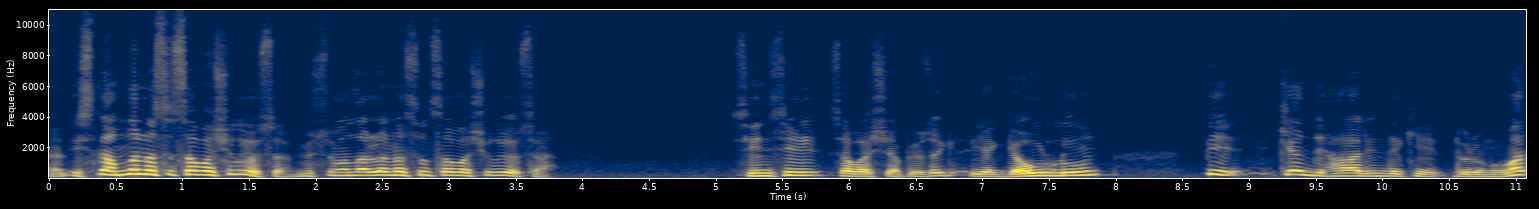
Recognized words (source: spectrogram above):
Yani İslam'la nasıl savaşılıyorsa, Müslümanlarla nasıl savaşılıyorsa, sinsi savaş yapıyorsa, yani gavurluğun bir kendi halindeki durumu var.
